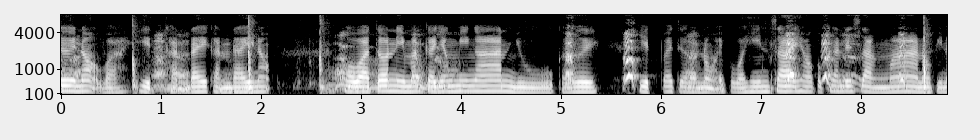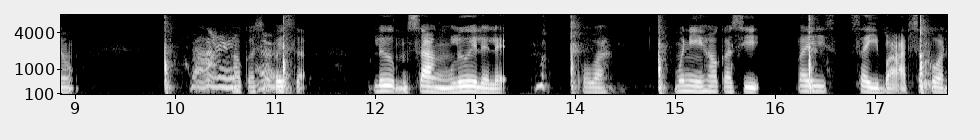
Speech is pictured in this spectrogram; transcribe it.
รื่อยๆเนาะว่าเหตุขันใดขันใดเนาะ เพราะว่าตอนนี้มันก็ยังมีงานอยู่ก็เลยเฮ็ดไปแต่ละหน่อยเพราะว่าหินทรายเฮากับเพื่อนได้สั่งมาเนาะพี่น้องเฮาก็สิไปะเริ่มสั่งเลยเลยแหละ เพราะว่ามื้อนี้เฮาก็สิไปใส่บาตรซะก่อน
